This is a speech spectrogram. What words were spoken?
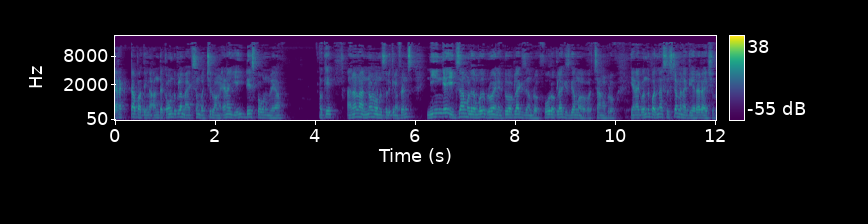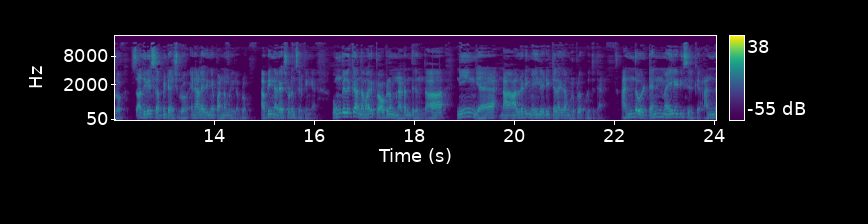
கரெக்டாக பார்த்தீங்கன்னா அந்த கவுண்ட்டுக்குள்ளே மேக்ஸிமம் வச்சிருவாங்க. ஏன்னா எயிட் டேஸ் போகணும் இல்லையா? ஓகே அதனால் நான் இன்னொன்று ஒன்று சொல்லிக்கிறேன் ஃப்ரெண்ட்ஸ் நீங்கள் எக்ஸாம் எழுதும்போது ப்ரோ எனக்கு two o'clock exam bro four o'clock exam வச்சாங்க ப்ரோ எனக்கு வந்து பார்த்தீங்கன்னா சிஸ்டம் எனக்கு எரர் ஆயிடுச்சு ப்ரோ அதுவே சப்மிட் ஆயிடுச்சு ப்ரோ என்னால் எதுவுமே பண்ண முடியல ப்ரோ அப்படின்னு நிறைய ஸ்டூடெண்ட்ஸ் இருப்பீங்க. உங்களுக்கு அந்த மாதிரி ப்ராப்ளம் நடந்திருந்தா நீங்கள் நான் ஆல்ரெடி மெயில் ஐடி டெலிகிராம் குரூப்பில் கொடுத்துட்டேன். அந்த ஒரு டென் மெயில் ஐடிஸ் இருக்குது அந்த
